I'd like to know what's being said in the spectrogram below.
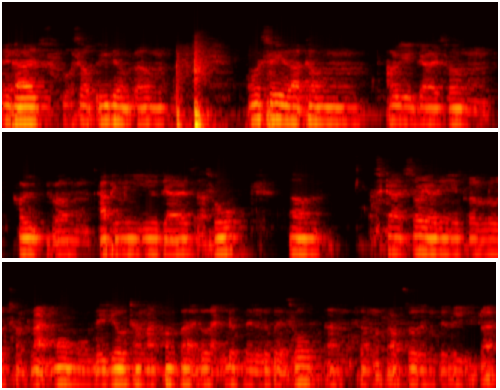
Hey guys, what's up? How you doing? Um, I want to say like um, how you guys um, hope um, happy New Year, guys. That's all. Um, guys, sorry I didn't upload something like more video time. I come back like a little bit, a little bit as well. Um, film episode and videos like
